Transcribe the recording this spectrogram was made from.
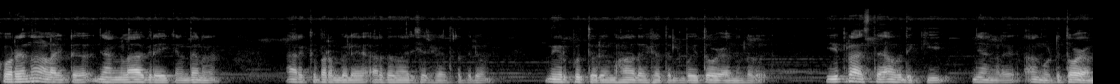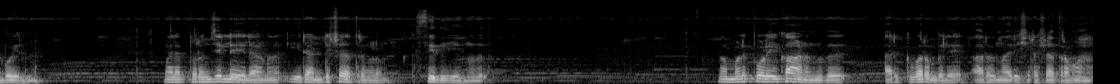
കുറേ നാളായിട്ട് ഞങ്ങൾ ആഗ്രഹിക്കുന്നതാണ്. അരക്ക് പറമ്പിലെ അർദ്ധനാരീശ്വര ക്ഷേത്രത്തിലും നീർപ്പുത്തൂർ മഹാദേവ ക്ഷേത്രത്തിലും പോയി തൊഴാന്നുള്ളത് ഈ പ്രാവശ്യത്തെ അവധിക്ക് ഞങ്ങൾ അങ്ങോട്ട് തൊഴാൻ പോയിരുന്നു. മലപ്പുറം ജില്ലയിലാണ് ഈ രണ്ട് ക്ഷേത്രങ്ങളും സ്ഥിതി ചെയ്യുന്നത്. നമ്മളിപ്പോൾ ഈ കാണുന്നത് അരക്ക് പറമ്പിലെ അർദ്ധനാരീശ്വര ക്ഷേത്രമാണ്.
